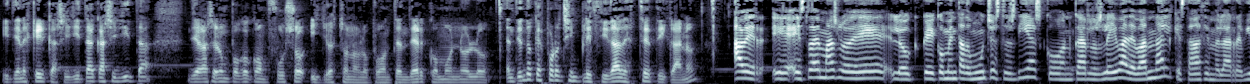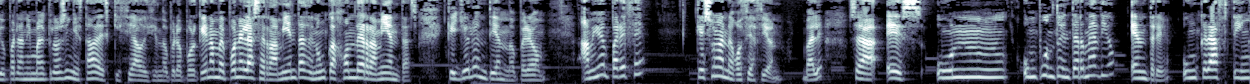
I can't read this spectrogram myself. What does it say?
y tienes que ir casillita a casillita, llega a ser un poco confuso y yo esto no lo puedo entender, cómo no lo... Entiendo que es por simplicidad estética, ¿no? A ver, eh, esto además lo he, lo que he comentado mucho estos días con Carlos Leiva de Vandal, que estaba haciendo la review para Animal Crossing y estaba desquiciado diciendo, pero ¿por qué no me pone las herramientas en un cajón de herramientas? Que yo lo entiendo, pero a mí me parece que es una negociación, ¿vale? O sea, es un, un punto intermedio entre un crafting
